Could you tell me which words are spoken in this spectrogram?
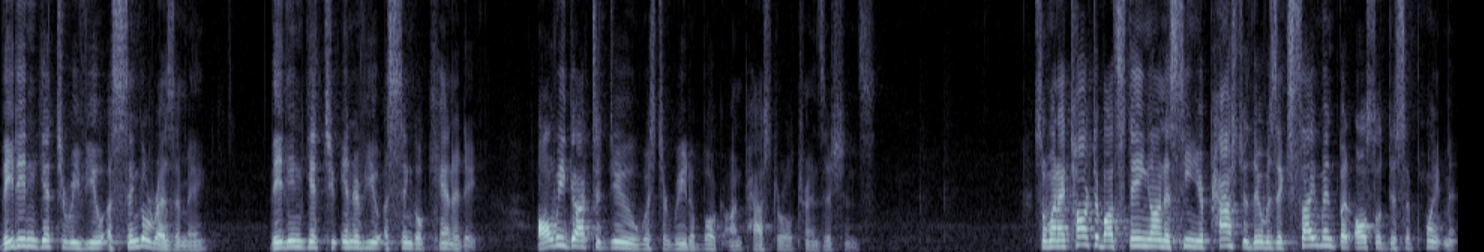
They didn't get to review a single resume, they didn't get to interview a single candidate. All we got to do was to read a book on pastoral transitions. So when I talked about staying on as senior pastor, there was excitement but also disappointment.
